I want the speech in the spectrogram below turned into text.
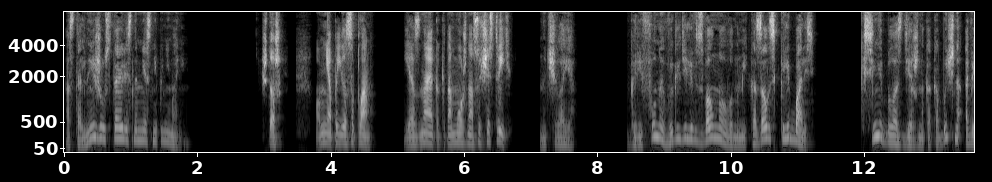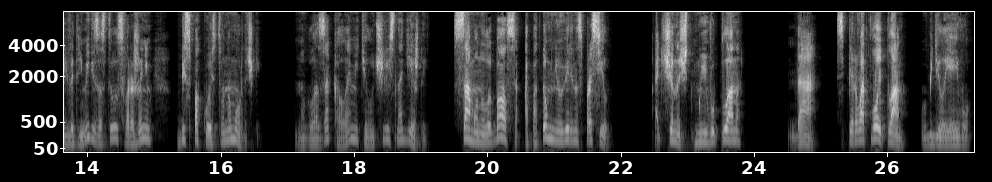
Остальные же уставились на меня с непониманием. «Что ж, у меня появился план. Я знаю, как это можно осуществить», — начала я. Гарифоны выглядели взволнованными и, казалось, колебались. Ксинит была сдержана, как обычно, а Вельвет Ремеди застыла с выражением беспокойства на мордочке. Но глаза Каламити лучились надеждой. Сам он улыбался, а потом неуверенно спросил. «А что, значит, моего плана?» «Да, «Сперва твой план», — убедила я его.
